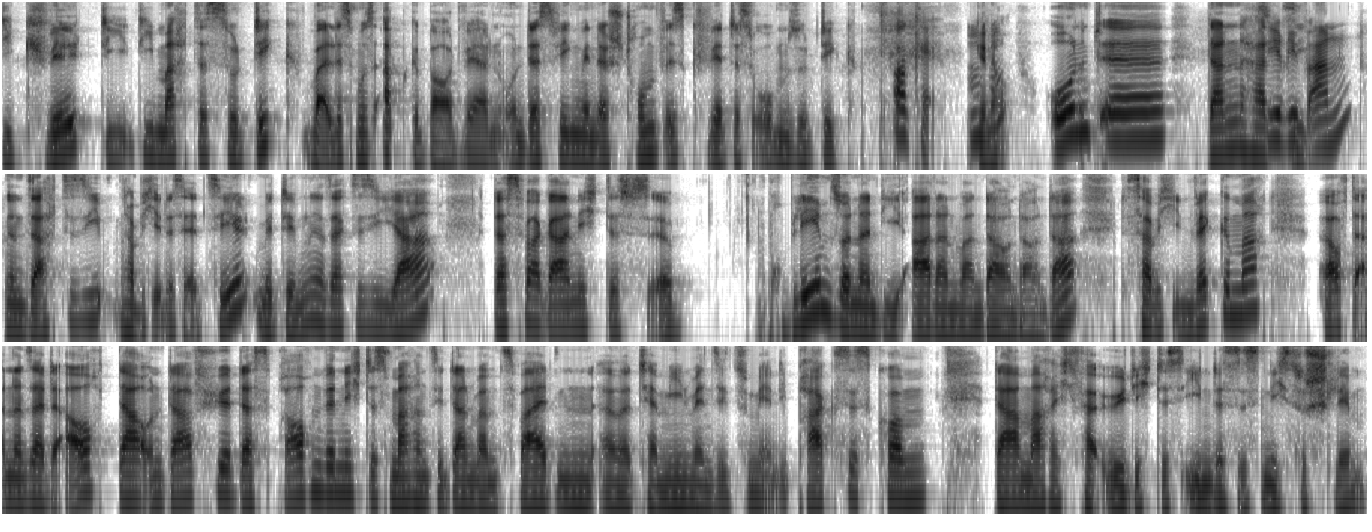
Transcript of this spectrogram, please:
die quillt, die, die macht das so dick, weil das muss abgebaut werden. Und deswegen, wenn der Strumpf ist, wird das oben so dick. Okay. Mhm. Genau. Und äh, dann hat Sie rief an? Dann sagte sie, habe ich ihr das erzählt mit dem, dann sagte sie, ja, das war gar nicht das äh, Problem, sondern die Adern waren da und da und da. Das habe ich ihnen weggemacht. Äh, Auf der anderen Seite auch da und dafür. Das brauchen wir nicht. Das machen sie dann beim zweiten äh, Termin, wenn sie zu mir in die Praxis kommen. Da mache ich, veröde ich das ihnen. Das ist nicht so schlimm.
